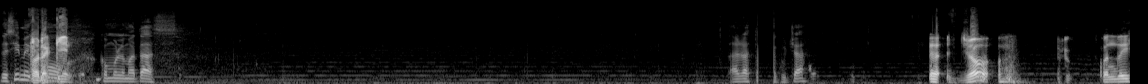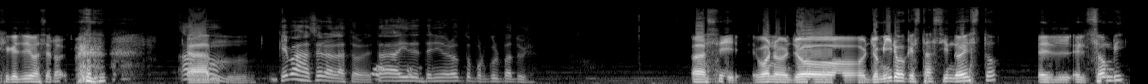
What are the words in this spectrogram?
Decime ¿Para cómo, cómo lo matás. Ahora ¿me escuchás? Eh, ¿Yo? ¿Pero ¿Cuándo dije que yo iba a hacer algo? Ah, no. Am, ¿Qué vas a hacer a las torres? Está ahí detenido el auto por culpa tuya. Ah, sí. Bueno, yo, yo miro que está haciendo esto, el, el zombie,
